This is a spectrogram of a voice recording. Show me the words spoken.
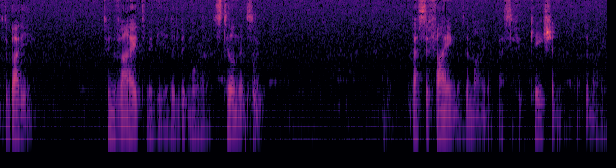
of the body to invite maybe a little bit more stillness or pacifying of the mind or pacification of the mind.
